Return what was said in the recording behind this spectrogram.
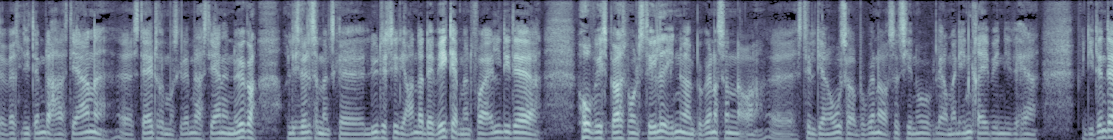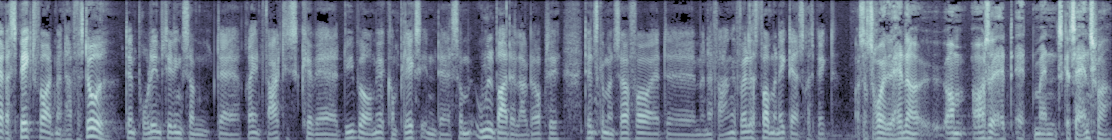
øh, hvad skal sige, dem, der har stjerne øh, status, måske dem, der har stjerne nykker, og lige så vel som man skal lytte til de andre. Det er vigtigt, at man får alle de der HV-spørgsmål stillet, inden man begynder sådan at øh, stille diagnoser og begynder at så sige, nu laver man indgreb ind i det her. Fordi den der respekt for, at man har forstået den problemstilling, som der rent faktisk kan være dybere og mere kompleks, end der som umiddelbart er lagt op til, den skal man sørge for, at øh, man er fanget, for ellers får man ikke deres respekt. Og så tror jeg, det handler om også, at, at man skal tage ansvar,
